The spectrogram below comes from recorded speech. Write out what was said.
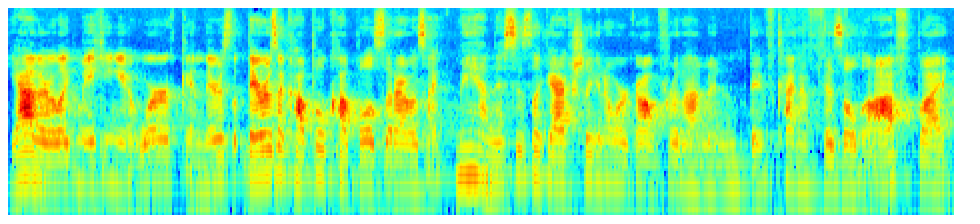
yeah, they're like making it work. And there's there was a couple couples that I was like, man, this is like actually gonna work out for them, and they've kind of fizzled off. But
